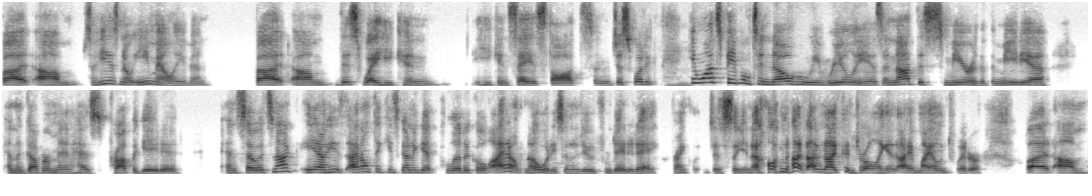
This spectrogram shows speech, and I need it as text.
But um, so he has no email even. But um, this way he can he can say his thoughts and just what it, mm-hmm. he wants people to know who he really is and not the smear that the media and the government has propagated And so it's not, you know, he's. I don't think he's going to get political. I don't know what he's going to do from day to day. Frankly, just so you know, I'm not. I'm not controlling it. I have my own Twitter, but um,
